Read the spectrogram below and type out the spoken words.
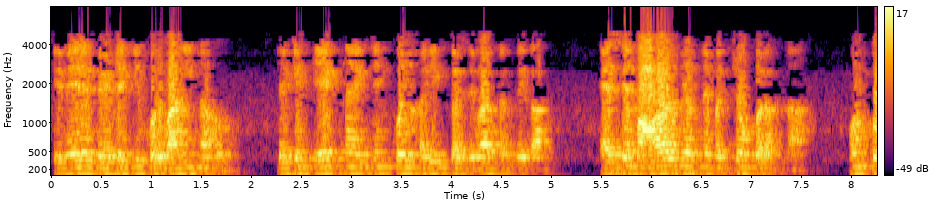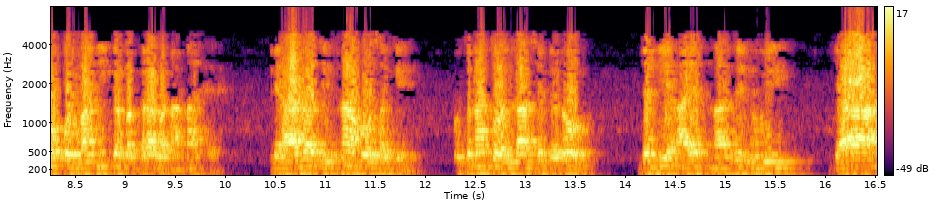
کہ میرے بیٹے کی قربانی نہ ہو، لیکن ایک نہ ایک دن کوئی خرید کر ذبح کر دے گا۔ ایسے ماحول میں اپنے بچوں کو رکھنا، ان کو قربانی کا بکرا بنانا ہے۔ لہذا جتنا ہو سکے، اتنا تو اللہ سے ڈرو۔ جب یہ آیت نازل ہوئی، یا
